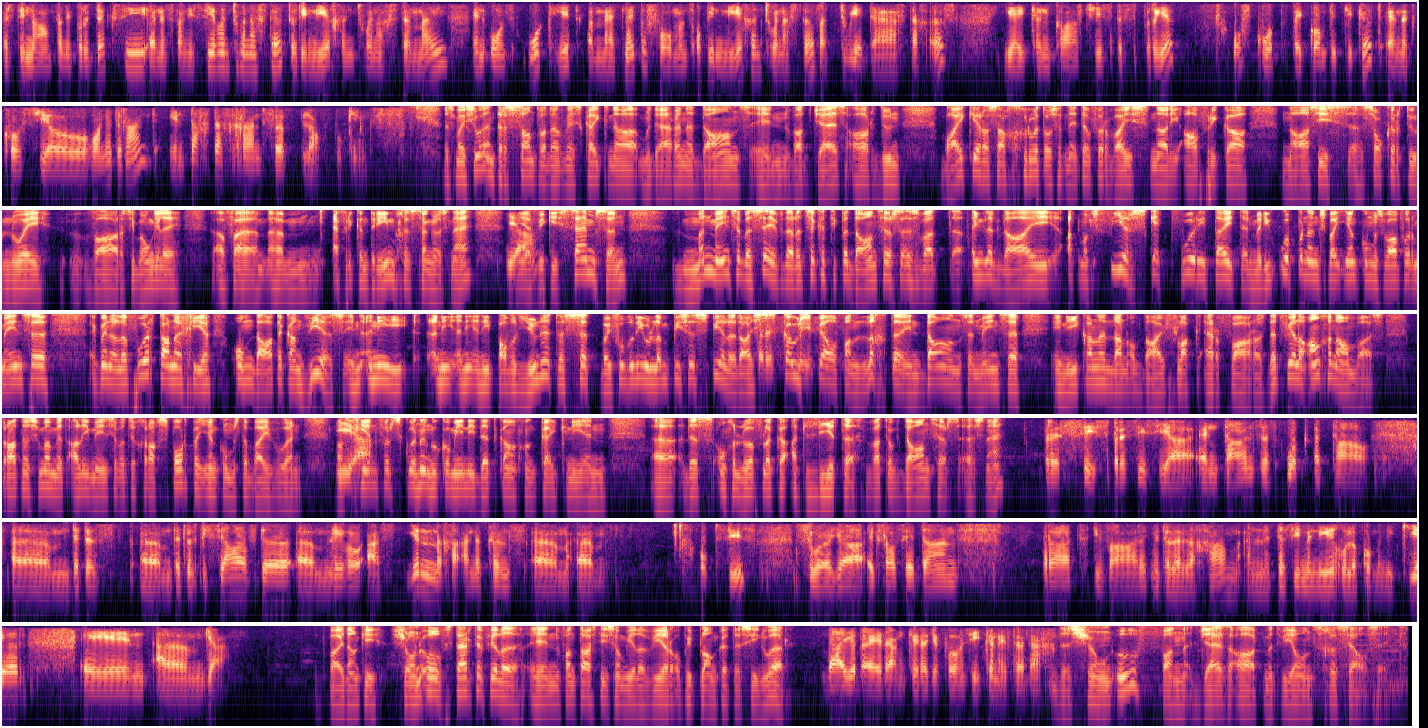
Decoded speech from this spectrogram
is die naam van die produksie en is van die 27ste tot die 29ste Mei en ons ook het 'n matinee performance op die 29ste wat 2:30 is. Jy kan kaartjies bespreek of koop by Computicket en dit kos jou R100 en R80 vir blokboekings. Dit is my so interessant wanneer mens kyk na moderne dans en wat jazz art doen. Baie keer as daar groot, ons het net nou verwys na die Afrika Nasies uh, sokker toernooi waar Sibongile of um, um, African Dream gesing is, né? Ja. Die Vicky Sampson min mense besef dat dit sulke tipe dansers is wat uh, eintlik daai atmosfeer skep voor die tyd en met die openingsbyeenkomste waarvoor mense ek meen hulle voortande gee om daar te kan wees en in die in die in die in die paviljoene te sit. Byvoorbeeld die Olimpiese spele daai skouspel van ligte en dans en mense en hier kan hulle dan op daai vlak ervaar. As dit vir hulle aangenaam was praat nou sommer met al die mense wat so graag sportbyeenkomste bywoon. Daar's ja. geen verskoning hoekom jy nie dit kan gaan kyk nie en uh dis ongelooflike atlete wat ook dansers is né presies presies ja en dans is ook 'n taal ehm um, dit is ehm um, dit is dieselfde ehm um, level as enige ander kuns ehm um, ehm um, opsies. So ja, ek sal sê dans praat die waarheid met hulle liggaam en dit is die manier hoe hulle kommunikeer en ehm um, ja. Baie dankie. Sean Ulf, sterkte vir julle en fantasties om julle weer op die planke te sien, hoor. Baie baie dankie dat jy vir ons hier kan hê vandag. Dis Sean Ulf van Jazz Art met wie ons gesels het.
